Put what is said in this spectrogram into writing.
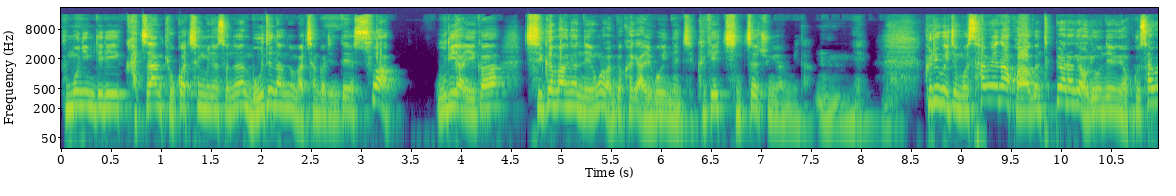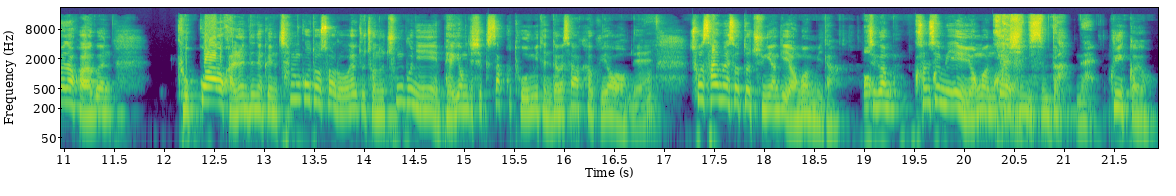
부모님들이 가장 교과 측면에서는 모든 학년 마찬가지인데 수학, 우리 아이가 지금 학년 내용을 완벽하게 알고 있는지 그게 진짜 중요합니다. 음. 네. 그리고 이제 뭐 사회나 과학은 특별하게 어려운 내용이 없고 사회나 과학은 교과와 관련되는 그냥 참고도서로 해도 저는 충분히 배경 지식 쌓고 도움이 된다고 생각하고요. 네. 초3에서 또 중요한 게 영어입니다. 어? 지금 선생님이 영어인데 관심 있습니다. 네. 그니까요.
